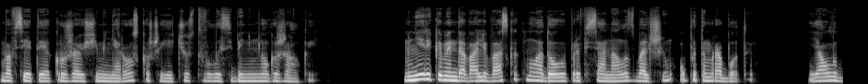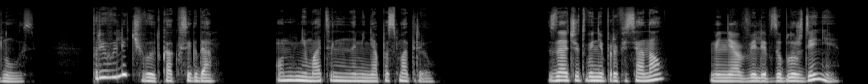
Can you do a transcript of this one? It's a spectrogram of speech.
Во всей этой окружающей меня роскоши я чувствовала себя немного жалкой. Мне рекомендовали вас как молодого профессионала с большим опытом работы. Я улыбнулась. Преувеличивают, как всегда. Он внимательно на меня посмотрел. Значит, вы не профессионал? Меня ввели в заблуждение?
